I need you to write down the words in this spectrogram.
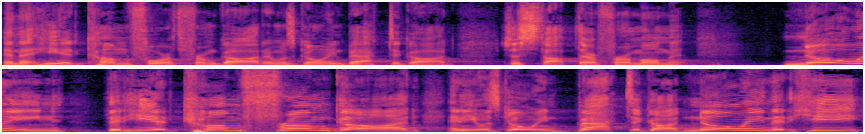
and that he had come forth from God and was going back to God. Just stop there for a moment. Knowing that he had come from God and he was going back to God, knowing that he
